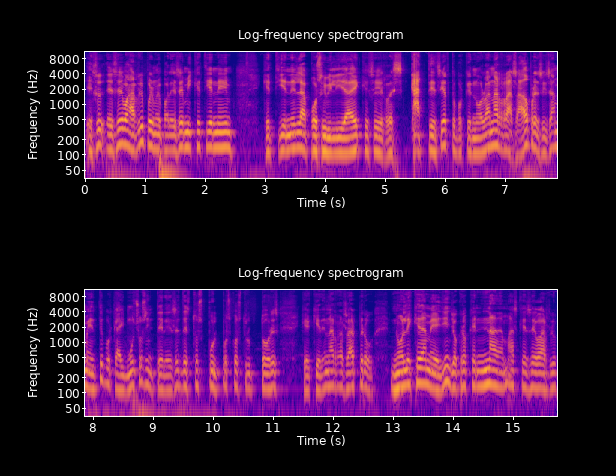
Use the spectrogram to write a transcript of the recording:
eso, ese barrio pues me parece a mí que tiene que tiene la posibilidad de que se rescate, ¿cierto? Porque no lo han arrasado precisamente, porque hay muchos intereses de estos pulpos constructores que quieren arrasar, pero no le queda a Medellín. Yo creo que nada más que ese barrio,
